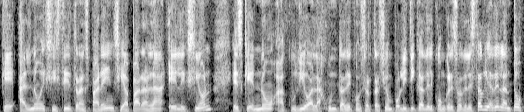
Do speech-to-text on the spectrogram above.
que al no existir transparencia para la elección es que no acudió a la Junta de Concertación Política del Congreso del Estado y adelantó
